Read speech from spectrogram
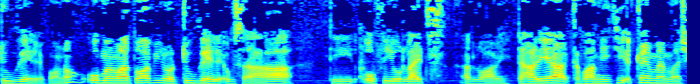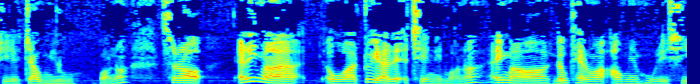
တူးခဲ့တယ်။ Oman မှာ သွားပြီးတော့ တူးခဲ့တဲ့ဟာက Ophiolite အလွှာတွေ။ဒါတွေက ကမ္ဘာမြေကြီးအတွင်းပိုင်းမှာရှိတဲ့ ကျောက်မျိုး။ဆိုတော့ အဲဒီမှာ တွေ့ရတဲ့ အခြေအနေ။အဲဒီမှာ လုပ်ခဲ့တုန်းက အောင်မြင်မှုတွေ ရှိ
